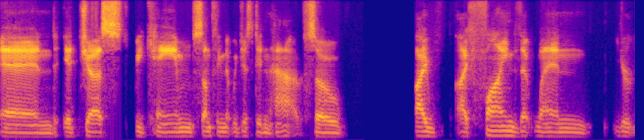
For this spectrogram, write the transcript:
And it just became something that we just didn't have. So I I find that when you're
